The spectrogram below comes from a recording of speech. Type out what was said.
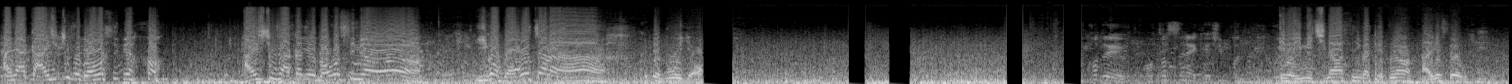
아니 아까 안식초도 먹었으면 안식초도 아까 전에 먹었으면 이거 먹었잖아. 근데 뭐 이- 어, 커드 워터슨에 계신 분? 이거 이미 지나왔으니까 되고요. 알겠어요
